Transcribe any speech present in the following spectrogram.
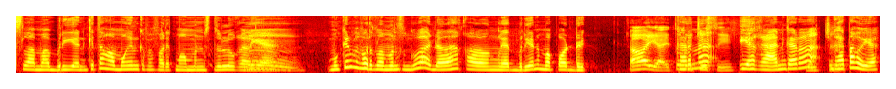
selama Brian kita ngomongin ke favorite moments dulu kali ya Hmm. mungkin favorite moments gue adalah kalau ngeliat Brian sama Podrick Oh iya itu karena lucu sih. iya kan karena nggak tahu ya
